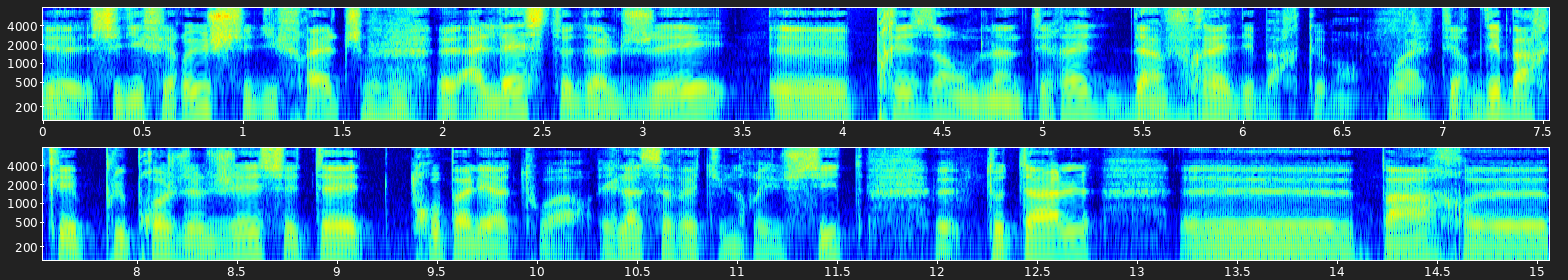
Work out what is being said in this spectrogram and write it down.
euh, Sidi Ferruche, Sidi Fretch, mhm. euh, à l'est d'Alger, euh, présente l'intérêt d'un vrai débarquement. C'est-à-dire débarquer plus proche d'Alger, c'était trop aléatoire. Et là, ça va être une réussite euh, totale euh, par euh,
